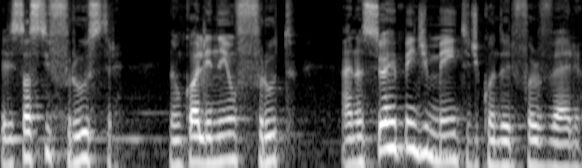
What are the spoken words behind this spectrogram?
Ele só se frustra, não colhe nenhum fruto, a não ser o arrependimento de quando ele for velho.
